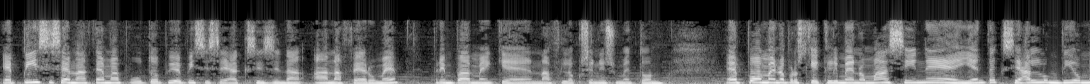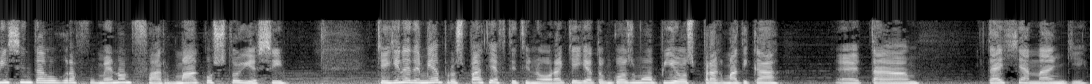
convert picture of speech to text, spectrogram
Επίσης ένα θέμα που το οποίο επίσης αξίζει να αναφέρουμε πριν πάμε και να φιλοξενήσουμε τον επόμενο προσκεκλημένο μας είναι η ένταξη άλλων δύο μη συνταγογραφουμένων φαρμάκων στο ΙΕΣΥ. Και γίνεται μια προσπάθεια αυτή την ώρα και για τον κόσμο ο οποίος πραγματικά ε, τα, τα έχει ανάγκη.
